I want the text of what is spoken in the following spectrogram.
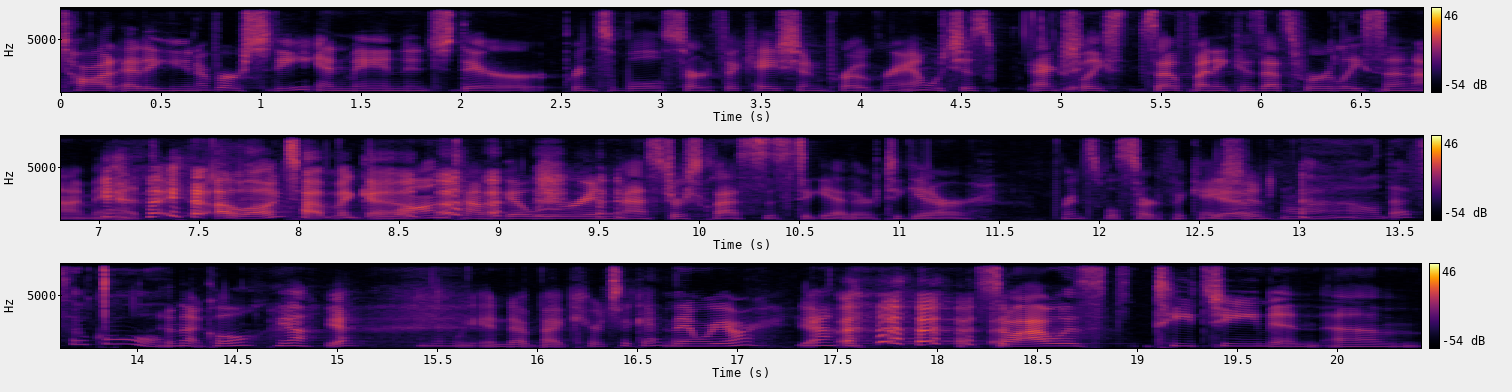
taught at a university and managed their principal certification program, which is actually so funny because that's where Lisa and I met a long time ago. a long time ago. We were in master's classes together to get our principal certification. Wow, that's so cool. Isn't that cool? Yeah. Yeah. And then we end up back here together. And then we are. Yeah. so I was teaching and um,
